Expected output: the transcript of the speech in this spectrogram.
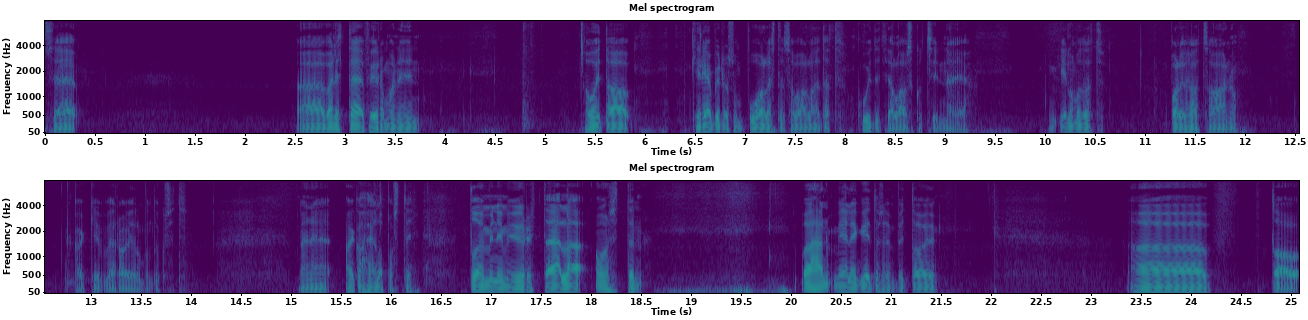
se ää, välittäjäfirma niin hoitaa kirjanpidon sun puolesta, sä vaan laitat kuitit ja laskut sinne ja ilmoitat paljon sä oot saanut, kaikki veroilmoitukset. Menee aika helposti. Toiminimiyrittäjällä on sitten vähän mielenkiintoisempi toi öö, to,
